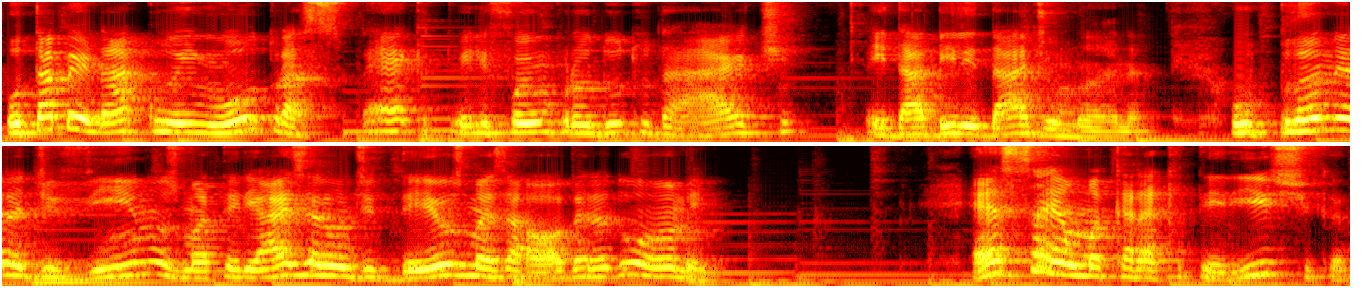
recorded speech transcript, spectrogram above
O tabernáculo, em outro aspecto, ele foi um produto da arte e da habilidade humana. O plano era divino, os materiais eram de Deus, mas a obra era do homem. Essa é uma característica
